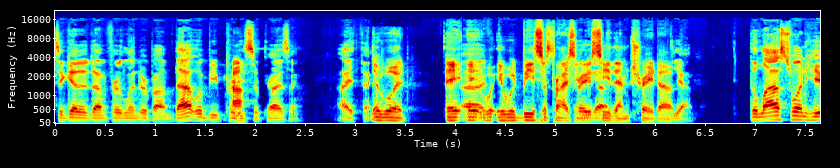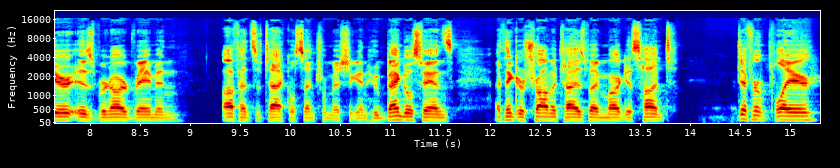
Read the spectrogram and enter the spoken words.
to get it done for Linderbaum. That would be pretty surprising, I think. It would. It, uh, it, it would be surprising to see up. them trade up. Yeah. The last one here is Bernard Raimann, offensive tackle, Central Michigan, who Bengals fans, I think, are traumatized by Margus Hunt. Different player,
